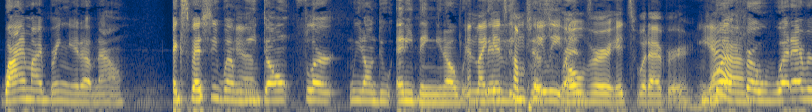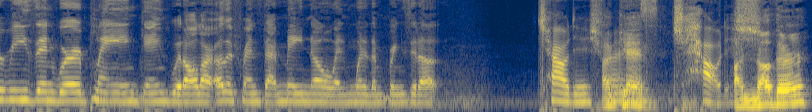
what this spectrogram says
Why am I bringing it up now? Especially when Yeah. we don't flirt, we don't do anything, you know. We're and like it's completely over. It's whatever. Yeah. But for whatever reason, we're playing games with all our other friends that may know, and one of them brings it up. Childish. Friends. Again. Childish. Another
